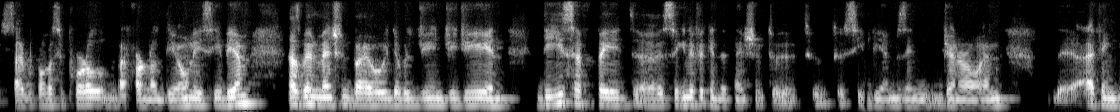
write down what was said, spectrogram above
Cyber Policy Portal, by far not the only CBM, has been mentioned by OEWG and GG, and these have paid uh, significant attention to, to, to CBMs in general. And I think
